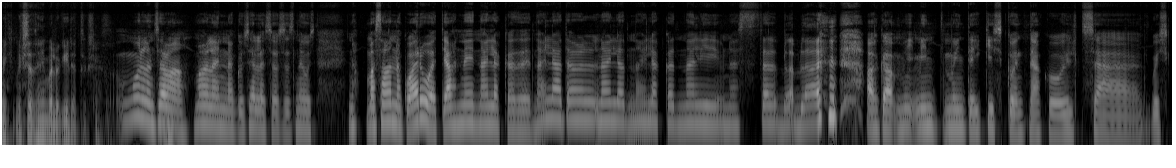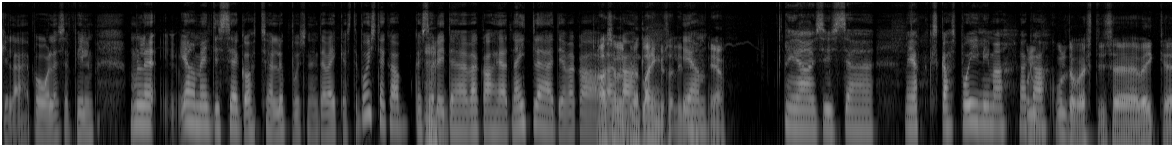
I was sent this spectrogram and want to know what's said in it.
miks, miks seda nii palju kiidetakse. mul on sama mm., ma olen nagu selles osas nõus. noh, ma saan nagu aru, et jah, need naljakad naljad, naljad, naljakad, nali, blablabla aga mi- mind, mind ei kiskunud nagu üldse kuskile poole see film. mulle ja meeldis see koht seal lõpus nende väikeste poistega, kes Mm. mm. olid äh, väga head näitlejad ja väga aa, seal, kui väga nad lahingus olid, Jah. jah. ja siis äh, ma ei hakkaks kah spoil ima väga Kul-, kuuldavasti see väike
